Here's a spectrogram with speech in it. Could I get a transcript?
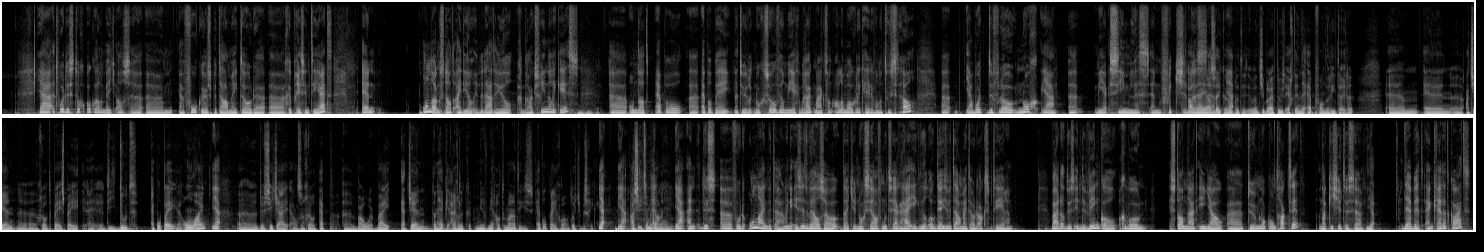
Ja, het wordt dus toch ook wel een beetje als eh, ehm, eh, voorkeursbetaalmethode eh, gepresenteerd. En ondanks dat Ideal inderdaad heel gebruiksvriendelijk is, mhm. omdat Apple, Apple Pay natuurlijk nog zoveel meer gebruik maakt van alle mogelijkheden van het toestel, ja, wordt de flow nog ja, meer seamless en frictionless. Ah, nee, ja, en- zeker. ja. Dat is, want je blijft dus echt in de app van de retailer. Ehm, en eh Adyen, eh, een grote PSP, eh, die doet Apple Pay online. Ja. Dus zit jij als een groot appbouwer bij Adyen, dan heb je eigenlijk min of meer automatisch Apple Pay gewoon tot je beschikking. Ja, ja. Als je iets aan betalingen doet. Ja, en dus voor de online betalingen is het wel zo dat je nog zelf moet zeggen: hey, ik wil ook deze betaalmethode accepteren. Waar dat dus in de winkel gewoon standaard in jouw eh, terminalcontract zit. Dan kies je tussen Ja. Debit en creditcard.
